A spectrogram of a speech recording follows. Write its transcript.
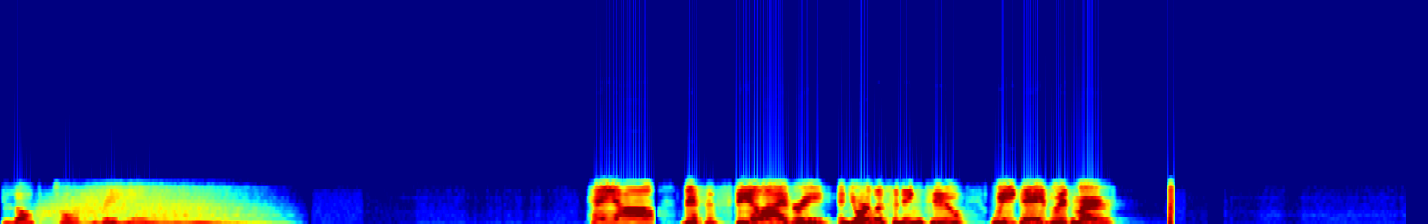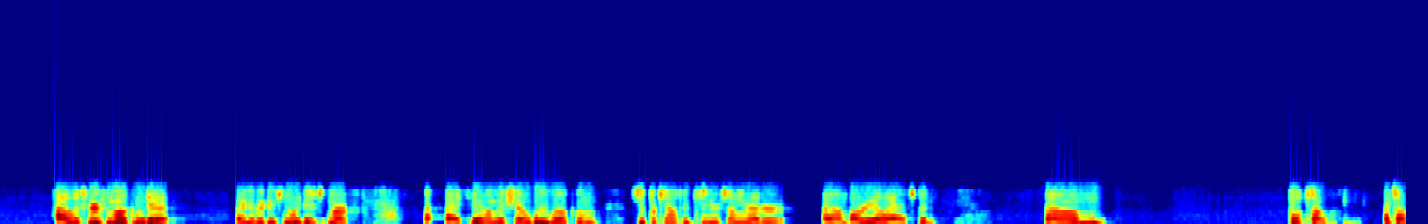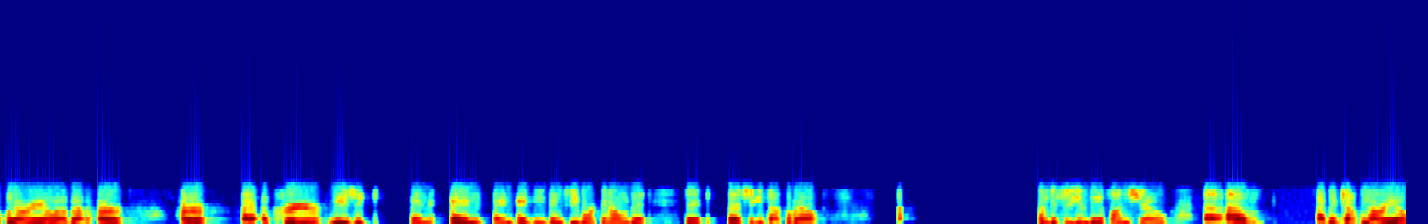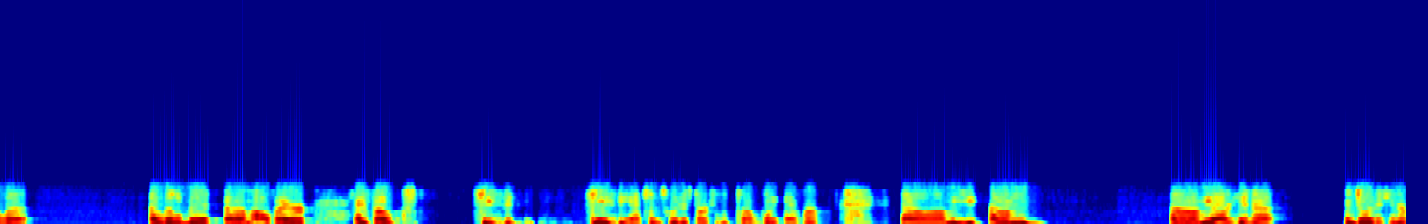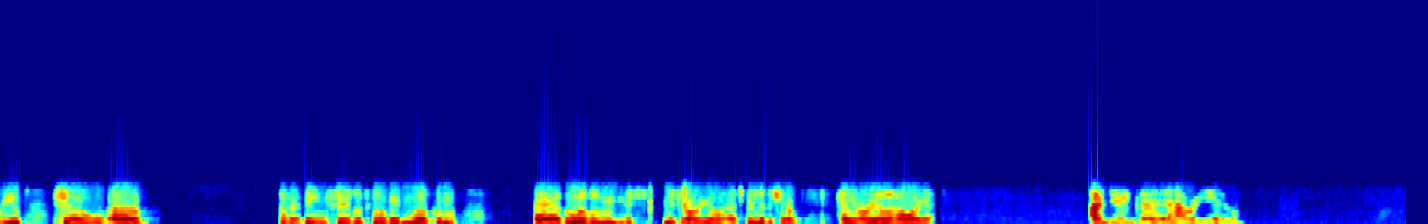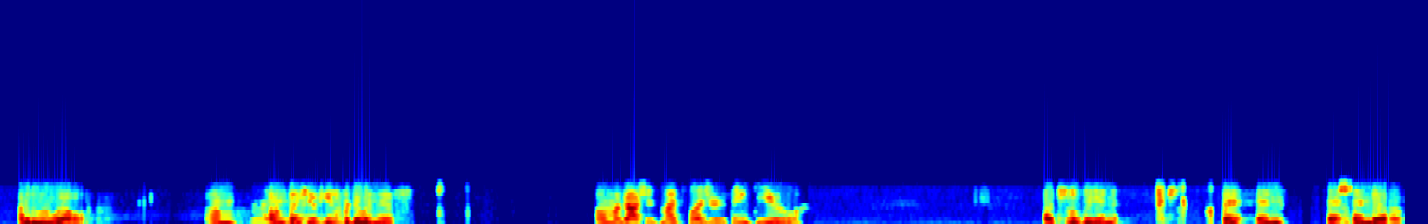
Blog Talk Radio. Hey y'all, this is Steel Ivory, and you're listening to Weekdays with Murph. Hi, listeners, and welcome to another edition of Weekdays with Murph. Uh, today on the show, we welcome super talented singer-songwriter um, Ariela Aspen. Um, we'll talk. I talk with Ariela about her her uh, a career, music, and and and and anything she's working on that that uh, she can talk about. This is going to be a fun show. Uh, I've I've been talking to Ariela a little bit um, off air, and folks, she's the she's the absolute sweetest person probably ever. Um, you, um, um, y'all are gonna enjoy this interview. So, uh, with that being said, let's go ahead and welcome uh, the lovely Miss Miss Ariela Aspen to the show. Hey, Ariela, how are you? I'm doing good. How are you? I'm doing well. Um, um, thank you again for doing this. Oh my gosh, it's my pleasure. Thank you. Absolutely, and and and, and uh,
